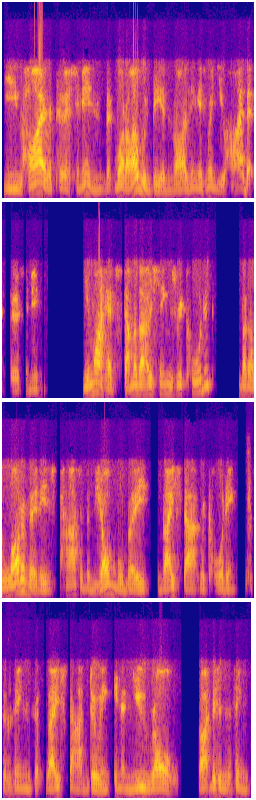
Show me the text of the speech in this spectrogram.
you hire a person in, but what I would be advising is when you hire that person in, you might have some of those things recorded, but a lot of it is part of the job will be they start recording the things that they start doing in a new role, right? This is the thing.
